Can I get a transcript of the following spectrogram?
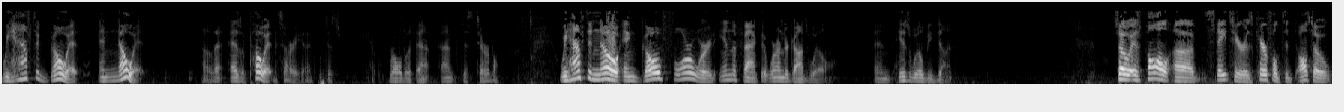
We have to go it and know it Oh, that, as a poet, sorry, I just rolled with that. I'm just terrible. We have to know and go forward in the fact that we're under God's will, and His will be done. So, as Paul uh, states here, is careful to also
